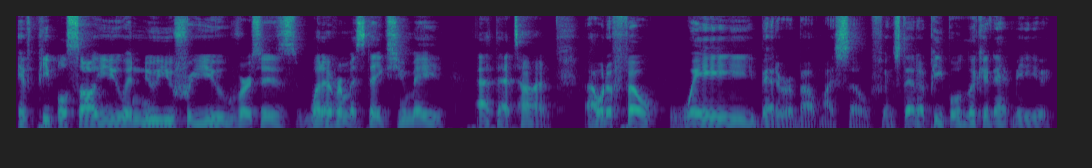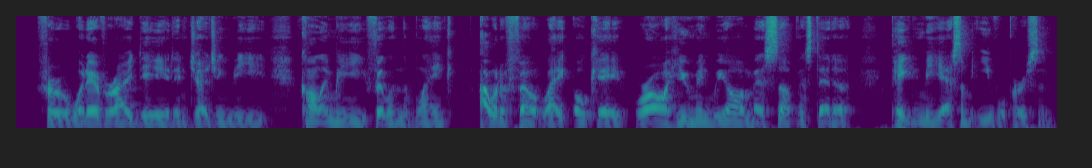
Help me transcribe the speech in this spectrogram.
if people saw you and knew you for you versus whatever mistakes you made at that time I would have felt way better about myself instead of people looking at me for whatever I did and judging me, calling me fill in the blank. I would have felt like, okay, we're all human, we all mess up instead of painting me as some evil person.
